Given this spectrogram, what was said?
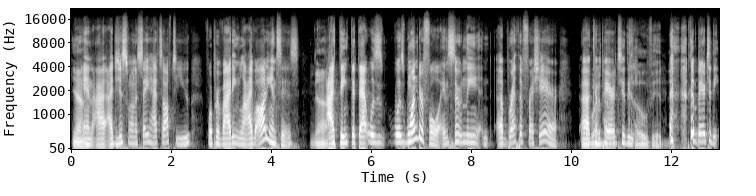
yeah And I, I just want to say hats off to you for providing live audiences. yeah I think that that was was wonderful and certainly a breath of fresh air uh, compared to the covid compared to the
